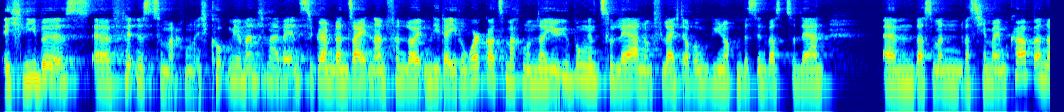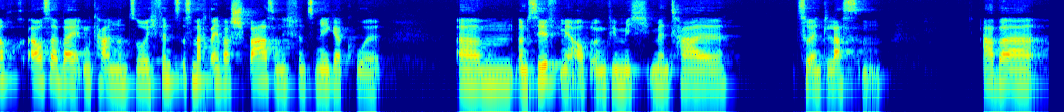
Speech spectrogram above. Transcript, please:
Ich liebe es, äh, Fitness zu machen. Ich gucke mir manchmal bei Instagram dann Seiten an von Leuten, die da ihre Workouts machen, um neue Übungen zu lernen, um vielleicht auch irgendwie noch ein bisschen was zu lernen, ähm, was man, was ich in meinem Körper noch ausarbeiten kann und so. Ich finde es macht einfach Spaß und ich finde es mega cool. Ähm, und es hilft mir auch irgendwie, mich mental zu entlasten. Aber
